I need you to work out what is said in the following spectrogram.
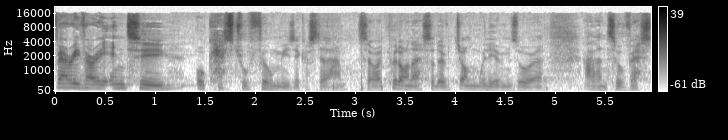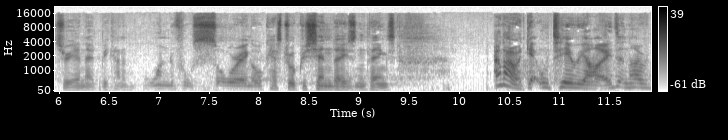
very, very into orchestral film music. I still am. So I'd put on a sort of John Williams or Alan Silvestri, and there'd be kind of wonderful soaring orchestral crescendos and things. And I would get all teary eyed and I would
